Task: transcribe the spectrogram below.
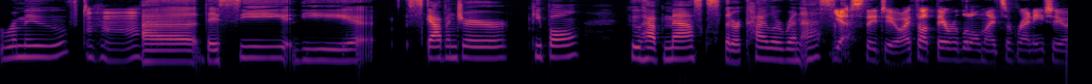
removed. Mm-hmm. Uh, they see the scavenger people who have masks that are Kylo Ren esque. Yes, they do. I thought they were little Knights of Rennie too.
